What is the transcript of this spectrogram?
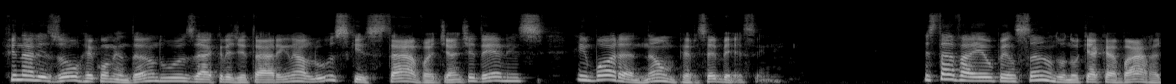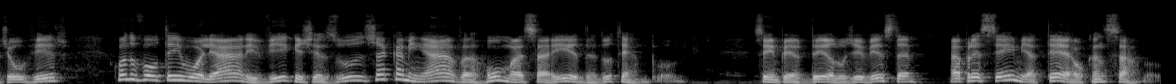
finalizou recomendando-os a acreditarem na luz que estava diante deles, embora não percebessem. Estava eu pensando no que acabara de ouvir, quando voltei o olhar e vi que Jesus já caminhava rumo à saída do templo. Sem perdê-lo de vista, apressei-me até alcançá-lo.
